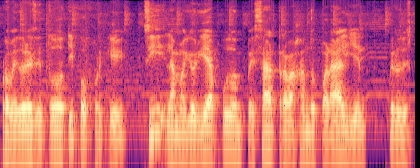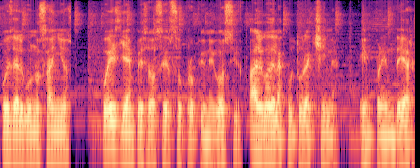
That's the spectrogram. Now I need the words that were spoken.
proveedores de todo tipo, porque sí, la mayoría pudo empezar trabajando para alguien, pero después de algunos años, pues ya empezó a hacer su propio negocio. Algo de la cultura china. Emprender,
